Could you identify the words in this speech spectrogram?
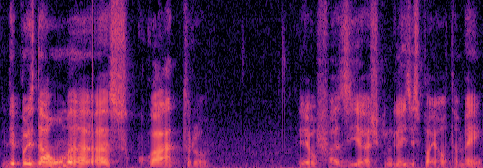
Depois da uma às quatro eu fazia, acho que inglês e espanhol também.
